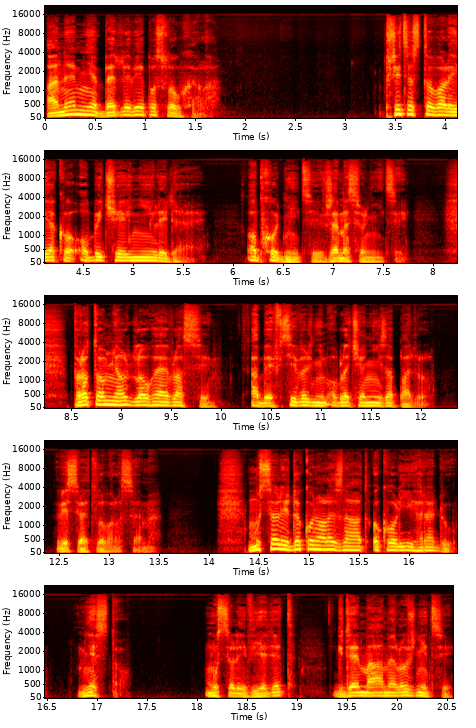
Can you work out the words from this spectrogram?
Anne mě bedlivě poslouchala. Přicestovali jako obyčejní lidé, obchodníci, řemeslníci. Proto měl dlouhé vlasy, aby v civilním oblečení zapadl, vysvětloval jsem. Museli dokonale znát okolí hradu, město. Museli vědět, kde máme ložnici,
